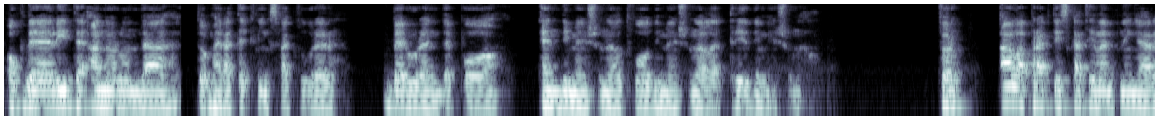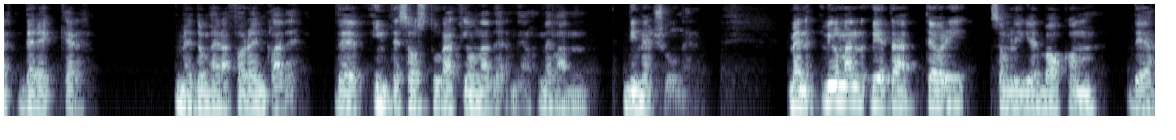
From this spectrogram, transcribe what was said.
Och det är lite annorlunda, de här täckningsfaktorer beroende på endimensionell, tvådimensionell eller tredimensionell. För alla praktiska tillämpningar, det räcker med de här förenklade. Det är inte så stora skillnader mellan dimensioner. Men vill man veta teori som ligger bakom det,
